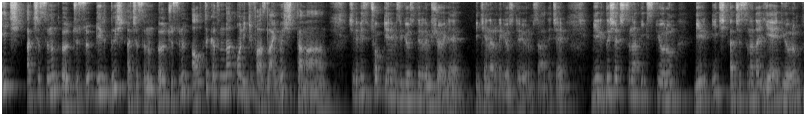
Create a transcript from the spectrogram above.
iç açısının ölçüsü bir dış açısının ölçüsünün 6 katından 12 fazlaymış. Tamam. Şimdi biz çokgenimizi gösterelim şöyle. Bir kenarını gösteriyorum sadece. Bir dış açısına x diyorum. Bir iç açısına da y diyorum.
